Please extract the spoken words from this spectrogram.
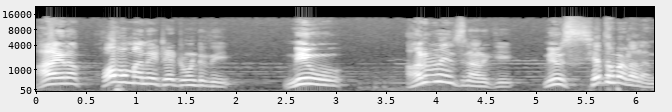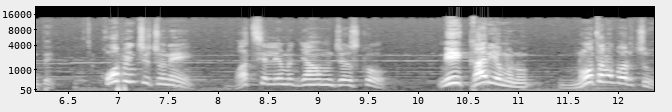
ఆయన కోపం అనేటటువంటిది నీవు అనుభవించడానికి నీవు సిద్ధపడాలంతే. కోపించుచునే వాత్సల్యము జ్ఞాపం చేసుకో. నీ కార్యమును నూతనపరచు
